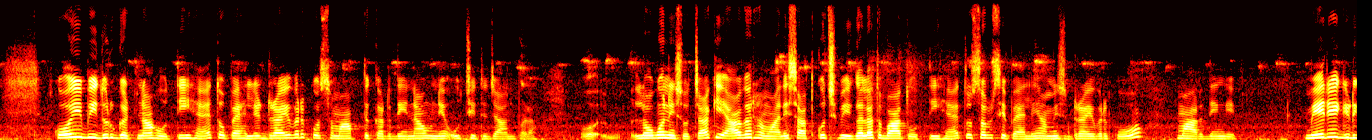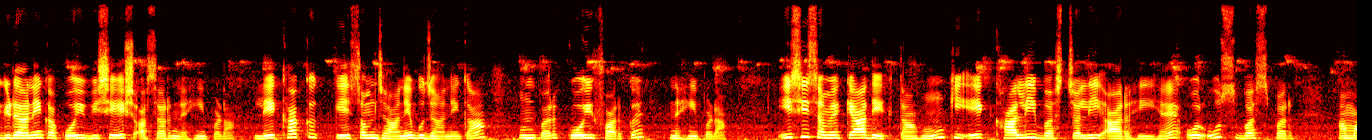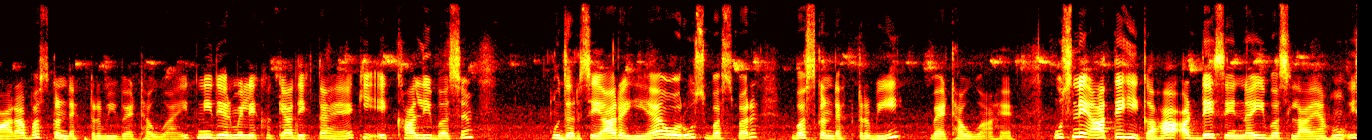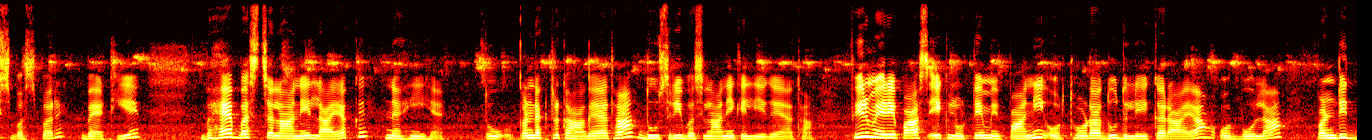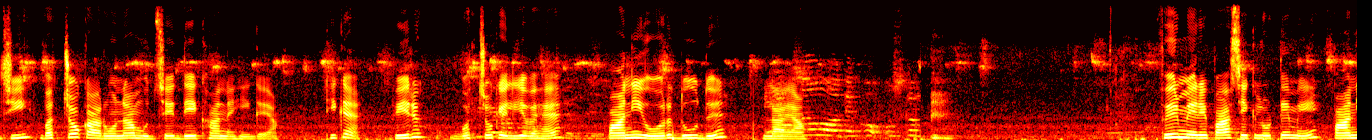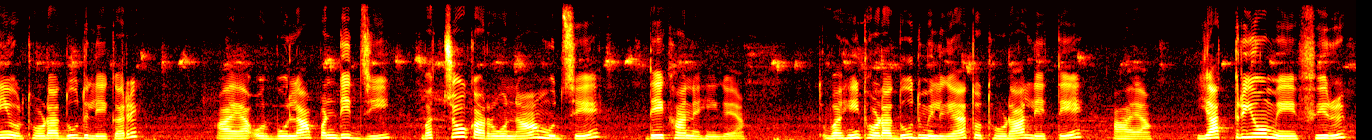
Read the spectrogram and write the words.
कोई भी दुर्घटना होती है तो पहले ड्राइवर को समाप्त कर देना उन्हें उचित जान पड़ा। लोगों ने सोचा कि अगर हमारे साथ कुछ भी गलत बात होती है तो सबसे पहले हम इस ड्राइवर को मार देंगे। मेरे गिड़गिड़ाने का कोई विशेष असर नहीं पड़ा। लेखक के समझाने बुझाने का उन पर कोई फ़र्क नहीं पड़ा। इसी समय क्या देखता हूँ कि एक खाली बस चली आ रही है और उस बस पर हमारा बस कंडक्टर भी बैठा हुआ है। इतनी देर में लेखक क्या देखता है कि एक खाली बस उधर से आ रही है और उस बस पर बस कंडक्टर भी बैठा हुआ है। उसने आते ही कहा, अड्डे से नई बस लाया हूँ, इस बस पर बैठिए। वह बस चलाने लायक नहीं है। तो कंडक्टर कहाँ गया था? दूसरी बस लाने के लिए गया था। फिर मेरे पास एक लोटे में पानी और थोड़ा दूध लेकर आया और बोला, पंडित जी, बच्चों का रोना मुझसे देखा नहीं गया। ठीक है, फिर बच्चों के लिए वह पानी और दूध लाया। फिर मेरे पास एक लोटे में पानी और थोड़ा दूध लेकर आया और बोला, पंडित जी, बच्चों का रोना मुझसे देखा नहीं गया। वहीं थोड़ा दूध मिल गया तो थोड़ा लेते आया। यात्रियों में फिर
